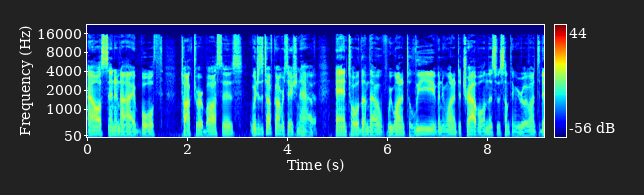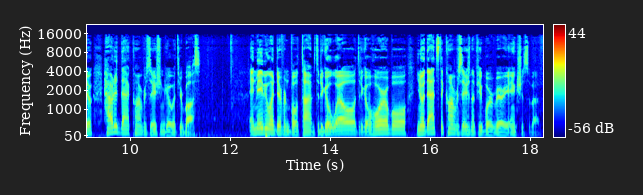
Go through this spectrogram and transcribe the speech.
Allison and I both talked to our bosses, which is a tough conversation to have, yeah. and told them that we wanted to leave and we wanted to travel and this was something we really wanted to do. How did that conversation go with your boss? And maybe it went different both times. Did it go well? Did it go horrible? You know, that's the conversation that people are very anxious about.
